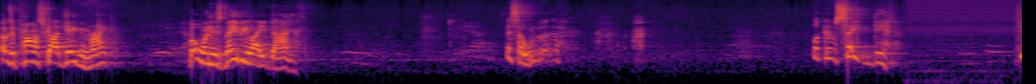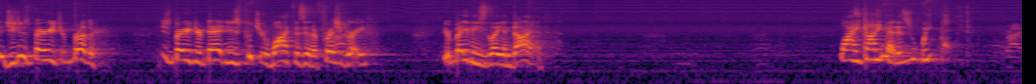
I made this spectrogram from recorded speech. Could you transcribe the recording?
That was a promise God gave him, right? But when his baby lay dying, so, look at what Satan did. He said, You just buried your brother. You just buried your dad. You just put your wife as in a fresh grave. Your baby's laying dying. Why? He got him at his weak point. Right.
